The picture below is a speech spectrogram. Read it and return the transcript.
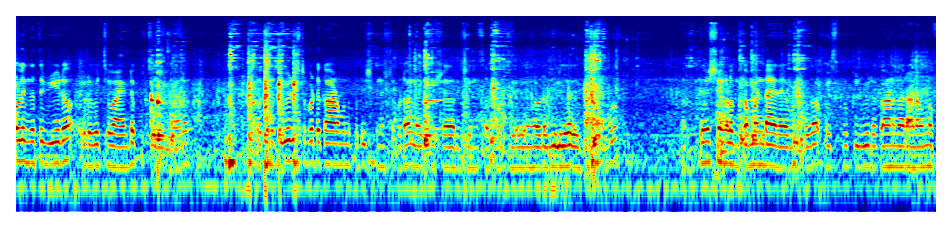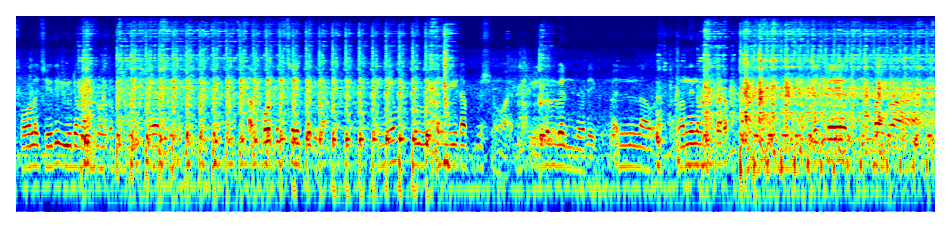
അപ്പോൾ ഇന്നത്തെ വീഡിയോ ഇവിടെ വെച്ച് വൈൻഡപ്പ് ചെയ്യുകയാണ് അപ്പോൾ വീഡിയോ ഇഷ്ടപ്പെട്ട് കാണുമെന്ന് പ്രതീക്ഷിക്കുന്ന. ഇഷ്ടപ്പെട്ടാൽ ലൈക്ക് ഷെയർ ചെയ്യുന്ന സപ്പോർട്ട് ചെയ്ത് നിങ്ങളുടെ വിളിയ അഭിപ്രായങ്ങളും നിർദ്ദേശങ്ങളും കമന്റായി രേഖപ്പെടുത്തുക. ഫേസ്ബുക്കിൽ വീഡിയോ കാണുന്നവരാണ് ഒന്ന് ഫോളോ ചെയ്ത് വീഡിയോ മറ്റുള്ളവർക്ക് ഷെയർ ചെയ്ത് സപ്പോർട്ട് ചെയ്ത് തരിക. ഇനിയും പുതുക്കൻ വീഡിയോ അപ്ഡേഷനുമായി വീണ്ടും വരുന്നവരെയും എല്ലാവർക്കും നന്ദി നമസ്കാരം. ബൈ ബൈ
